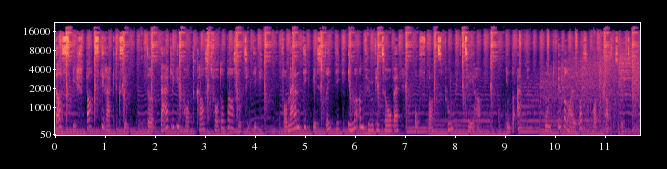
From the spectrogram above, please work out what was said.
Das war Batz direkt, der tägliche Podcast von der Basler Zeitung. Vom Montag bis Freitag immer am 5 Uhr oben auf batz.ch. In der App und überall, was Podcasts gibt.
